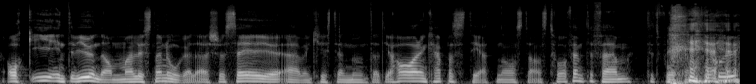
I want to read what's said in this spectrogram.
Och i intervjun då, om man lyssnar noga där, så säger ju även Christian Munt att jag har en kapacitet någonstans 2.55 till 2.57.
